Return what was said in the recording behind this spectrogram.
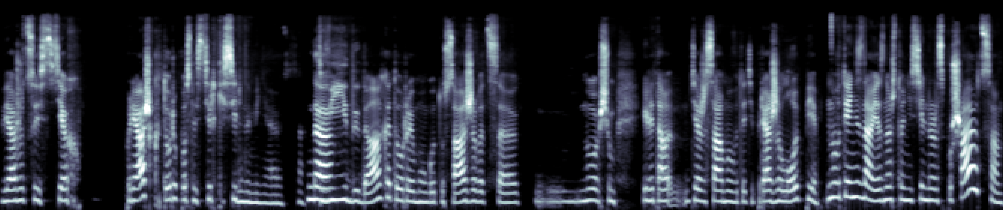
вяжутся из тех пряж, которые после стирки сильно меняются. Да. Твиды, да, которые могут усаживаться. Ну, в общем, или там те же самые вот эти пряжи лопи. Ну, вот я не знаю, я знаю, что они сильно распушаются.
